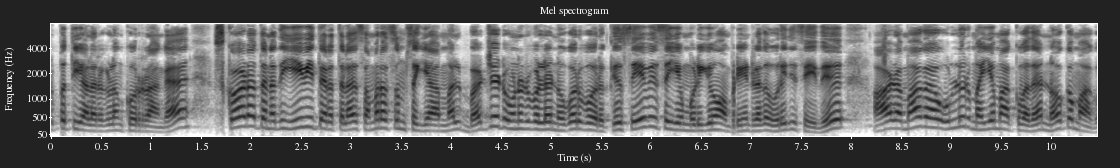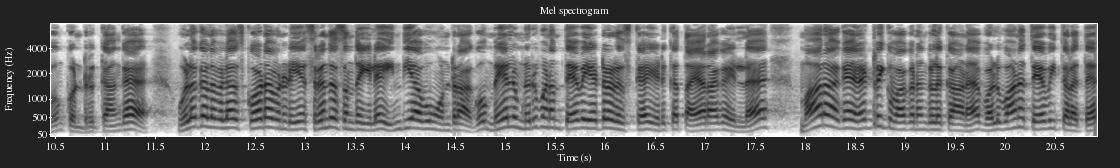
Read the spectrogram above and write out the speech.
உற்பத்தியாளர்களும் கூறுறாங்க. ஸ்கோடா தனது ஈவி தரத்தில் சமரசம் செய்யாமல் பட்ஜெட் உணர்வுள்ள நுகர்வோருக்கு சேவை செய்ய முடியும் அப்படின்றத உறுதி செய்து ஆழமாக உள்ளூர் மையமாக்குவதை நோக்கமாகவும் கொண்டிருக்காங்க. உலக அளவில் ஸ்கோடாவினுடைய சிறந்த சந்தையில் இந்தியாவும் ஒன்றாகும். மேலும் நிறுவனம் தேவையற்ற ரிஸ்கை எடுக்க தயாராக இல்லை. மாறாக எலக்ட்ரிக் வாகனங்களுக்கான வலுவான தேவைத்தளத்தை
